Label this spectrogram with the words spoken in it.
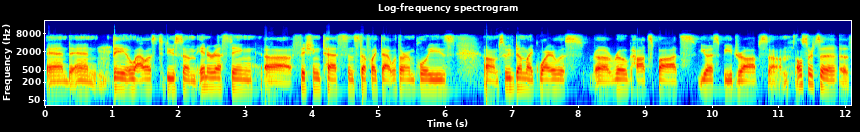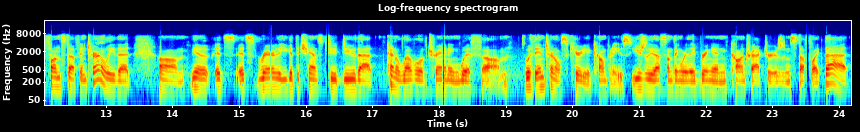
and and they allow us to do some interesting uh, phishing tests and stuff like that with our employees. Um, so we've done like wireless uh, rogue hotspots, USB drops, um, all sorts of fun stuff internally. That um, you know, it's it's rare that you get the chance to do that kind of level of training with. Um, with internal security at companies, usually that's something where they bring in contractors and stuff like that.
